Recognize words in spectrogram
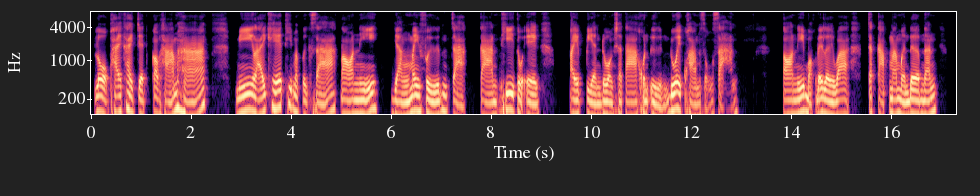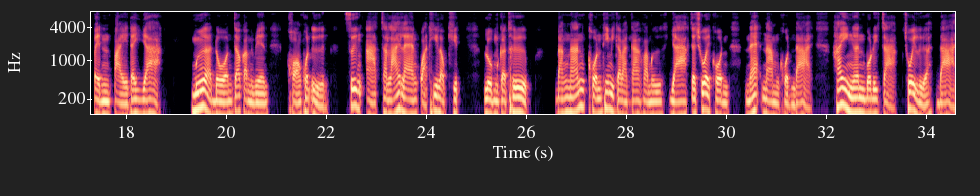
โรคภัยไข้เจ็บก็ถามหา มีหลายเคสที่มาปรึกษาตอนนี้ยังไม่ฟื้นจากการที่ตัวเองไปเปลี่ยนดวงชะตาคนอื่นด้วยความสงสาร ตอนนี้บอกได้เลยว่า จะกลับมาเหมือนเดิมนั้น เป็นไปได้ยาก เมื่อโดนเจ้ากรรมเวรของคนอื่น ซึ่งอาจจะร้ายแรงกว่าที่เราคิด ลุมกระทืบ ดังนั้นคนที่มีกระบาดกลางฝ่ามืออยากจะช่วยคนแนะนำคนได้ ให้เงินบริจาคช่วยเหลือได้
